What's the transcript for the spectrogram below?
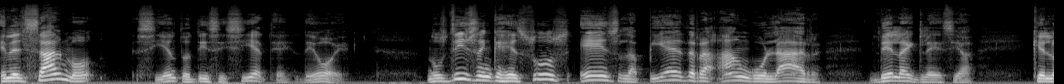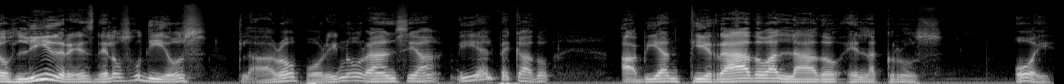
En el Salmo 117 de hoy, nos dicen que Jesús es la piedra angular de la iglesia, que los líderes de los judíos claro, por ignorancia y el pecado, habían tirado al lado en la cruz. Hoy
